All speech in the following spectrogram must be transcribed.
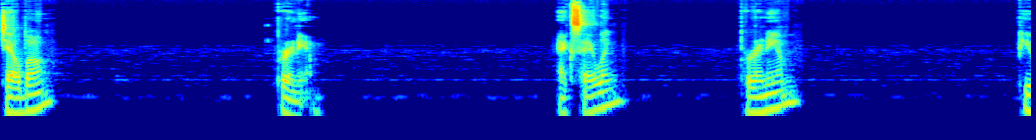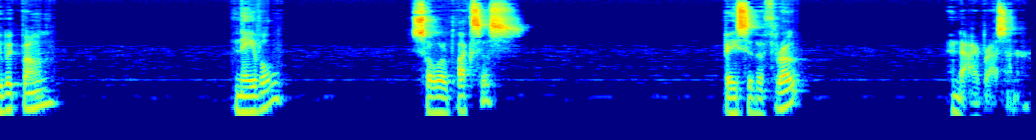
tailbone, perineum. Exhaling, perineum, pubic bone, navel, solar plexus, base of the throat, and eyebrow center.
